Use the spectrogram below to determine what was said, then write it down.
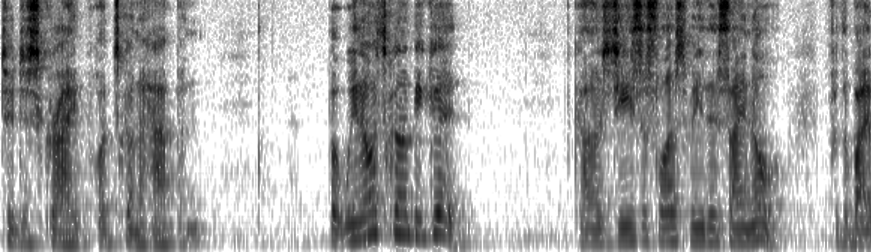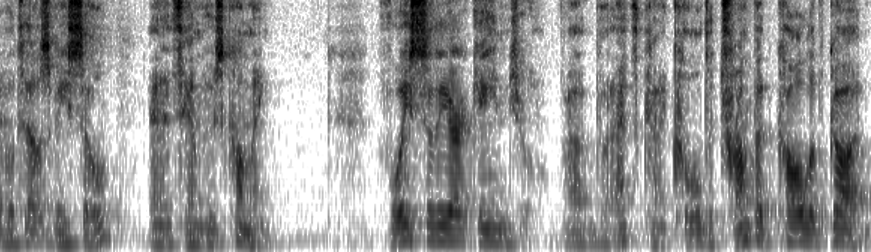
to describe what's going to happen. But we know it's going to be good because Jesus loves me, this I know, for the Bible tells me so, and it's him who's coming. Voice of the archangel. Uh, well, that's kind of cool. The trumpet call of God.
